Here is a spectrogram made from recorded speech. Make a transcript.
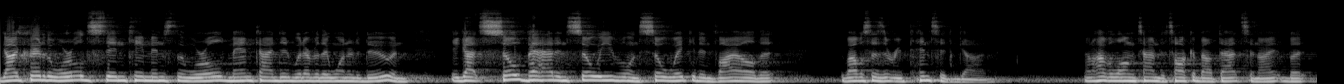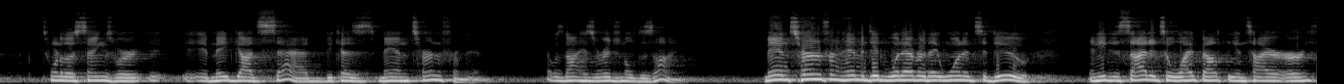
God created the world, sin came into the world, mankind did whatever they wanted to do, and it got so bad and so evil and so wicked and vile that the Bible says it repented God. I don't have a long time to talk about that tonight, but it's one of those things where it, it made God sad because man turned from him. That was not his original design. Man turned from him and did whatever they wanted to do, and he decided to wipe out the entire earth,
